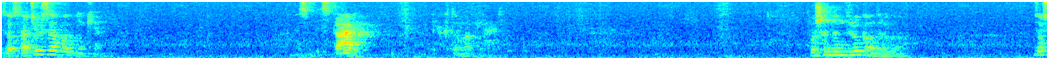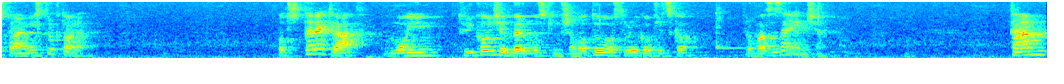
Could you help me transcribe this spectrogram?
zostać już zawodnikiem. Zbyt stary, jak to mawiali. Poszedłem drugą drogą. Zostałem instruktorem. Od czterech lat w moim trójkącie bermudzkim Szamotu, Ostrołęko Brzydko prowadzę zajęcia. Tam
